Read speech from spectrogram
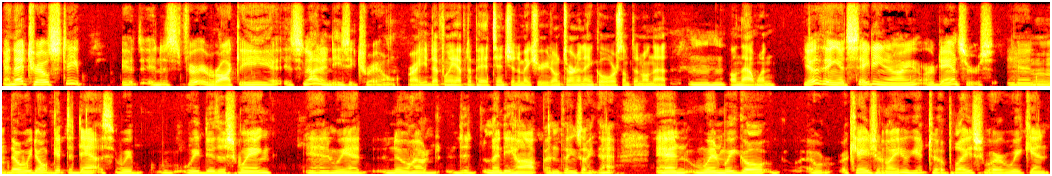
and that trail's steep. It, and it's very rocky. It's not an easy trail. Right. You definitely have to pay attention to make sure you don't turn an ankle or something on that Mm-hmm. on that one. The other thing is Sadie and I are dancers, and Mm. though we don't get to dance, we we do the swing, and we had know how to Lindy Hop and things like that. And when we go, uh, occasionally we get to a place where we can,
